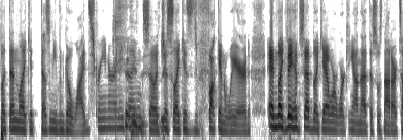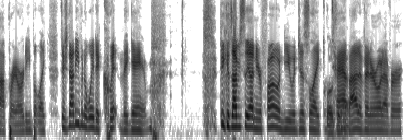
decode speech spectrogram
but then like it doesn't even go widescreen or anything. so it just like is fucking weird. And like they have said, like, yeah, we're working on that. This was not our top priority, but like there's not even a way to quit the game. because obviously on your phone you would just like Close tab out. of it or whatever.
